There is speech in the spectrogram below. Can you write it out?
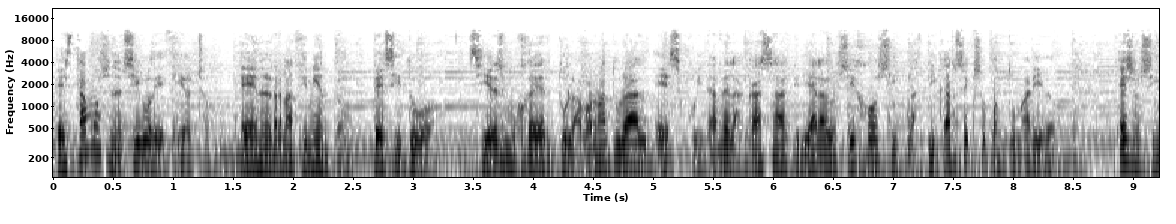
Estamos en el siglo XVIII, en el Renacimiento. Te sitúo. Si eres mujer, tu labor natural es cuidar de la casa, criar a los hijos y practicar sexo con tu marido. Eso sí,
